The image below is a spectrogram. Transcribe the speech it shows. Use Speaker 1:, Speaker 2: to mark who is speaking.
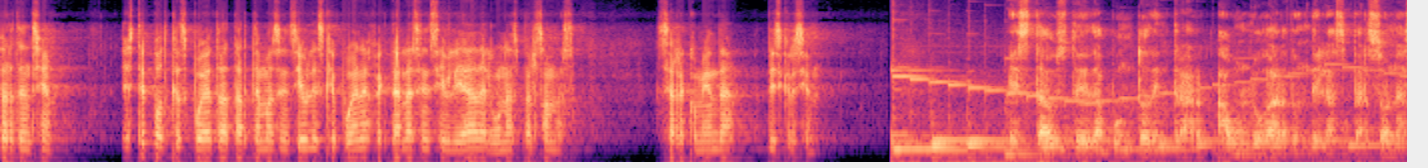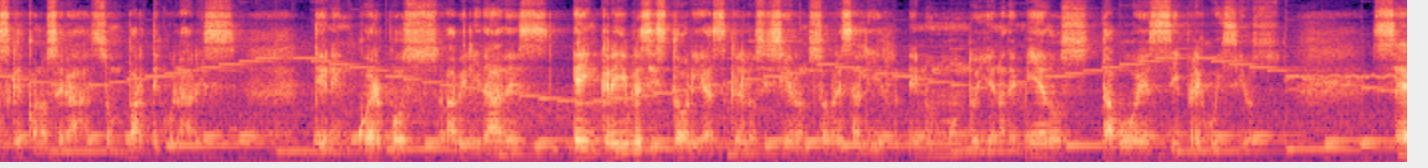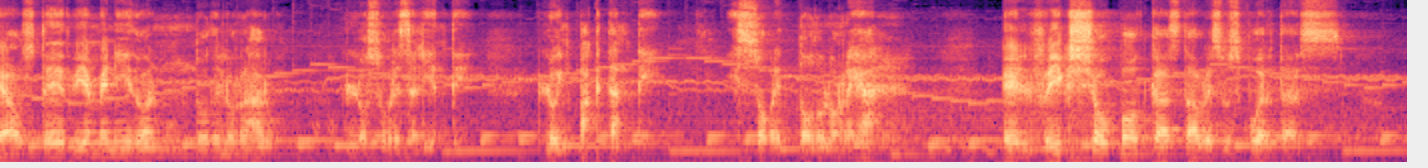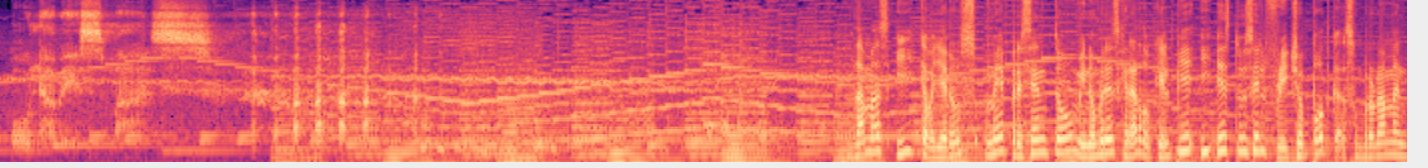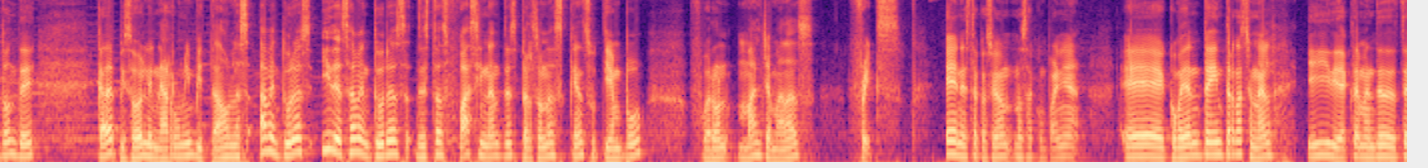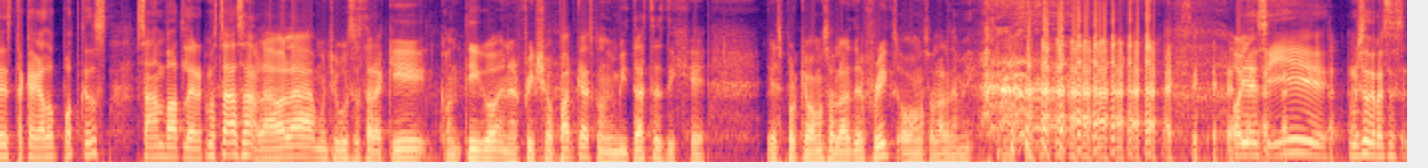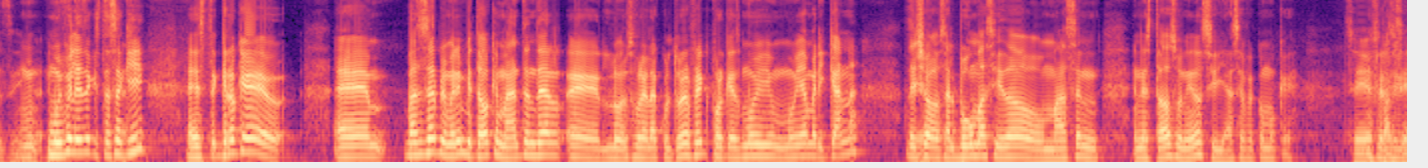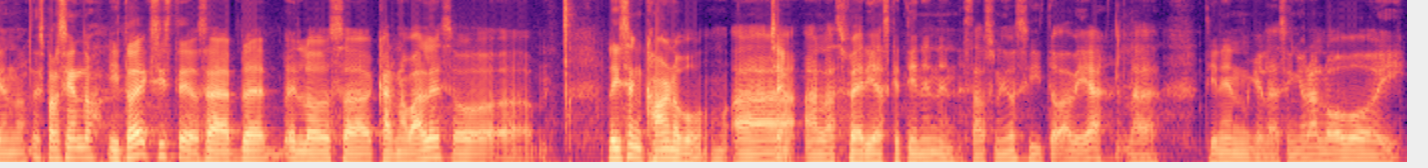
Speaker 1: Advertencia. Este podcast puede tratar temas sensibles que pueden afectar la sensibilidad de algunas personas. Se recomienda discreción.
Speaker 2: Está usted a punto de entrar a un lugar donde las personas que conocerá son particulares. Tienen cuerpos, habilidades e increíbles historias que los hicieron sobresalir en un mundo lleno de miedos, tabúes y prejuicios. Sea usted bienvenido al mundo de lo raro, lo sobresaliente, lo impactante y sobre todo lo real. El Freak Show Podcast abre sus puertas una vez más.
Speaker 1: Damas y caballeros, me presento. Mi nombre es Gerardo Kelpie y esto es el Freak Show Podcast, un programa en donde cada episodio le narro a un invitado las aventuras y desaventuras de estas fascinantes personas que en su tiempo fueron mal llamadas freaks. En esta ocasión nos acompaña eh, comediante internacional y directamente desde esta cagado podcast, Sam Butler. ¿Cómo estás, Sam?
Speaker 3: Hola, hola, mucho gusto estar aquí contigo en el Freak Show Podcast. Cuando me invitaste dije, ¿es porque vamos a hablar de freaks o vamos a hablar de mí?
Speaker 1: Sí. Oye, sí, muchas gracias. Muy, muy feliz de que estés aquí. Este, creo que eh, vas a ser el primer invitado que me va a entender eh, lo- sobre la cultura freak porque es muy, muy americana. De hecho, o sea, el boom ha sido más en, en Estados Unidos y ya se fue como que
Speaker 3: Sí, esparciendo.
Speaker 1: esparciendo.
Speaker 3: Y todavía existe, o sea, de- los ah, carnavales o... ah, le dicen carnival a,
Speaker 1: Sí.
Speaker 3: a las ferias que tienen en Estados Unidos y todavía la, tienen que la señora lobo y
